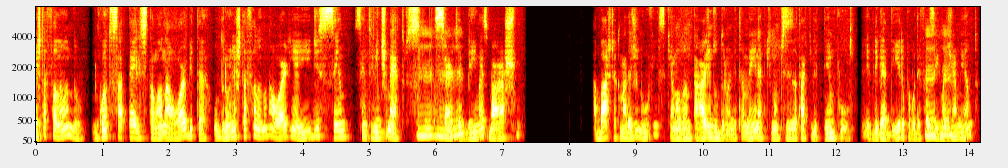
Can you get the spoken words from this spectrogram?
A gente está falando, enquanto o satélite está lá na órbita, o drone está falando na ordem aí de 100, 120 metros, Uhum. tá certo? É bem mais baixo. Abaixo da camada de nuvens, que é uma vantagem do drone também, né? Porque não precisa estar aquele tempo de brigadeiro para poder fazer Uhum. imaginamento.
